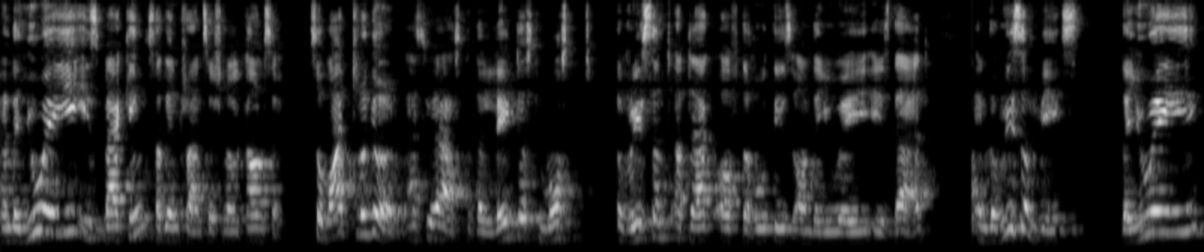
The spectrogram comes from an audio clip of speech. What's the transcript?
And the UAE is backing Southern Transitional Council. So what triggered, as you asked, the latest, most recent attack of the Houthis on the UAE is that in the recent weeks, the UAE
